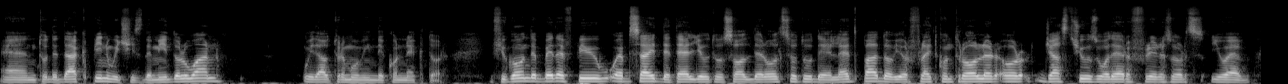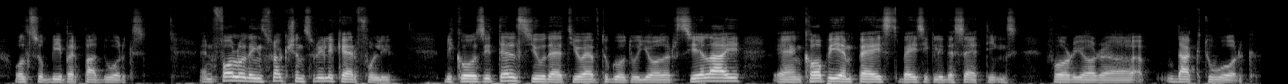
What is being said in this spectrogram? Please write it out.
and to the DAC pin which is the middle one without removing the connector. If you go on the BetaFPV website they tell you to solder also to the LED pad of your flight controller or just choose whatever free resource you have. Also beeper pad works. And follow the instructions really carefully because it tells you that you have to go to your CLI and copy and paste basically the settings for your uh, DAC to work.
